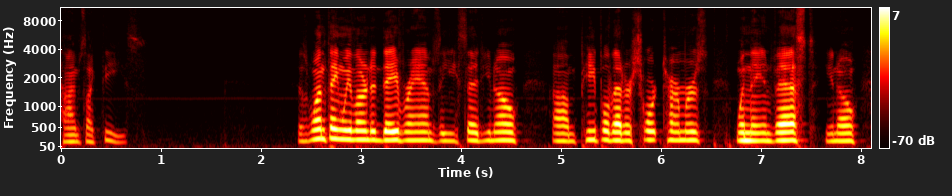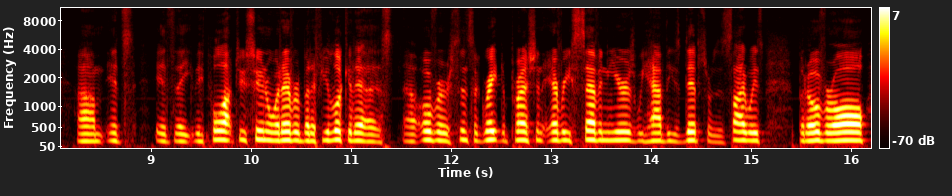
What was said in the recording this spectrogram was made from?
times like these. There's one thing we learned in Dave Ramsey. He said, you know, um, people that are short termers, when they invest, you know, um, it's it's they, they pull out too soon or whatever. But if you look at it uh, over since the Great Depression, every seven years we have these dips or the sideways. But overall,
